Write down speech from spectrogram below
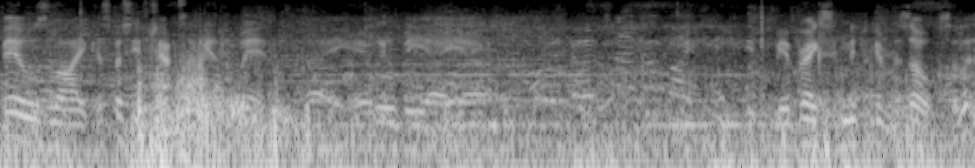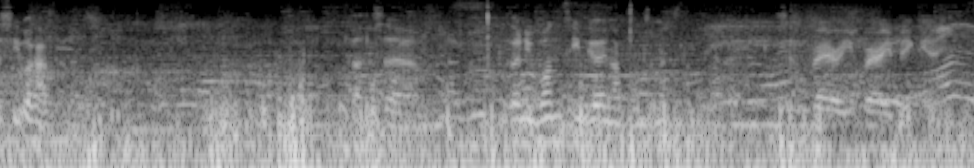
feels like, especially if Chatham get the win it will be a um, be a very significant result. So let's see what happens. But um, there's only one team going up automatically. It's a very, very big game.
